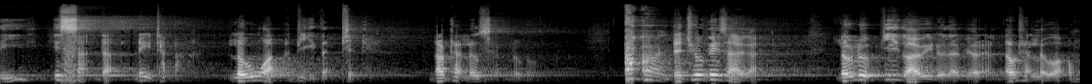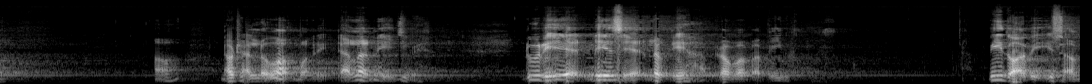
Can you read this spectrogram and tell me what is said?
သည်အစ္ဆန္ဒနေထလုံးဝအပြည့်အစုံဖြစ်တယ်နောက်ထပ်လှုပ်ဆက်လို့တချို့ကိစ္စက လုံးလို့ပြီးသွားပြီလို့သာပြောတာနောက်ထပ်လှုပ်အောင်ဟောနောက်ထပ်လှုပ်အောင်ပါလေတလနေကြည့်ပဲလူတွေရဲ့နေစေလှုပ်တွေဟာတော့မပြီးဘူးပြီးသွားပြီအစမ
